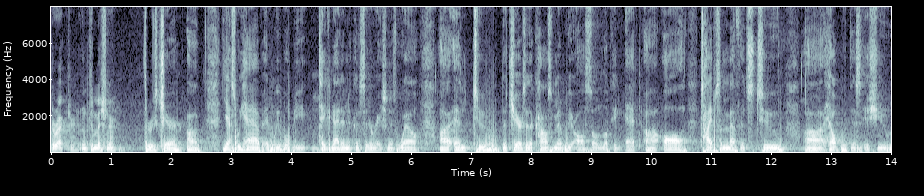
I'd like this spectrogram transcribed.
Director and Commissioner? Through the chair, uh, yes, we have, and we will be taking that into consideration as well. Uh, And to the chair, to the councilman, we're also looking at uh, all types of methods to uh, help with this issue.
